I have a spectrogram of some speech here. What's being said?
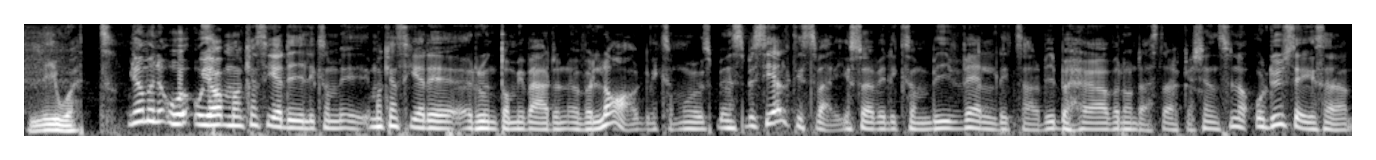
Livet. ja, men, och, och ja, man, kan se det liksom, man kan se det runt om i världen överlag. Liksom. Men speciellt i Sverige så är vi, liksom, vi är väldigt så här, vi behöver de där starka känslorna. Och du säger så här,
